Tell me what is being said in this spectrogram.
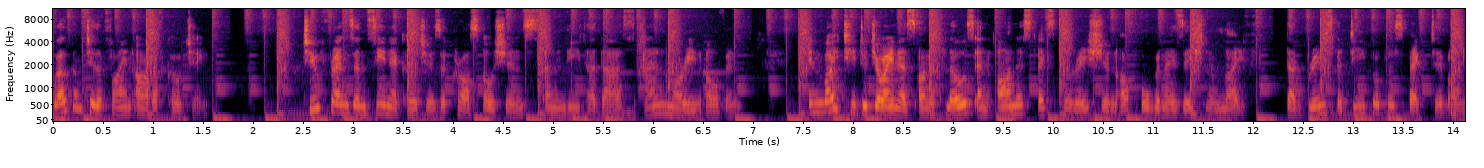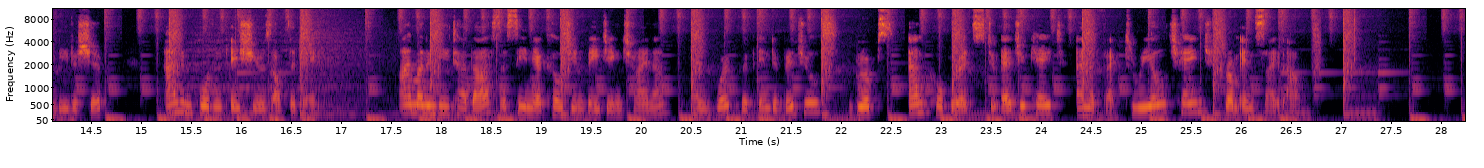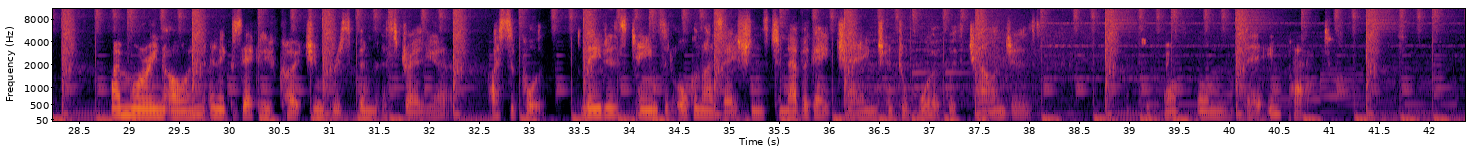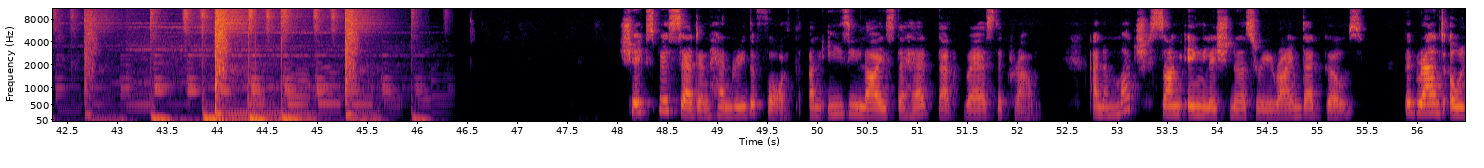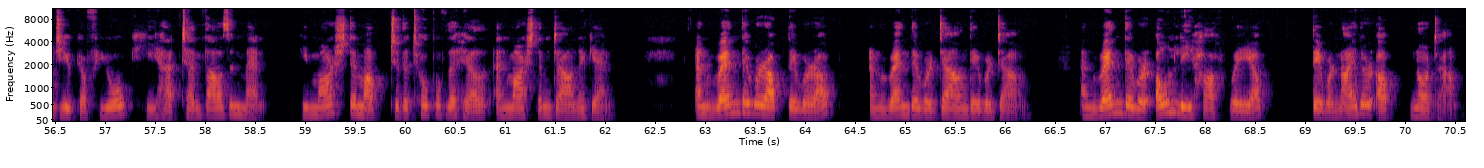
Welcome to the fine art of coaching. Two friends and senior coaches across oceans, Anindita Das and Maureen Owen, invite you to join us on a close and honest exploration of organizational life that brings a deeper perspective on leadership and important issues of the day. I'm Anindita Das, a senior coach in Beijing, China. I work with individuals, groups, and corporates to educate and effect real change from inside out. I'm Maureen Owen, an executive coach in Brisbane, Australia. I support leaders, teams, and organisations to navigate change and to work with challenges to transform their impact. Shakespeare said in Henry IV, Uneasy lies the head that wears the crown, and a much sung English nursery rhyme that goes, The grand old Duke of York, he had ten thousand men. He marched them up to the top of the hill and marched them down again. And when they were up, they were up, and when they were down, they were down. And when they were only halfway up, they were neither up nor down.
